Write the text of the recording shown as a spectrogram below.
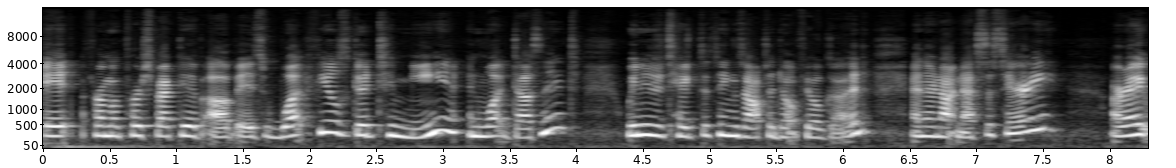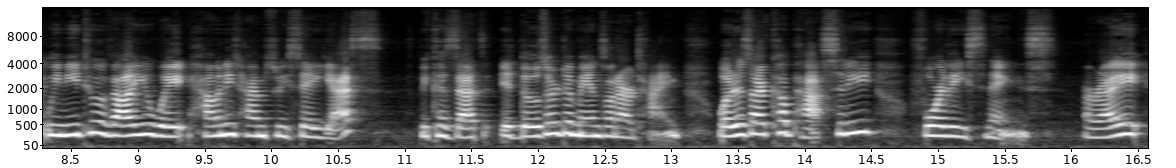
it from a perspective of is what feels good to me and what doesn't. We need to take the things off that don't feel good and they're not necessary. All right, we need to evaluate how many times we say yes because that's it those are demands on our time. What is our capacity for these things? All right?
